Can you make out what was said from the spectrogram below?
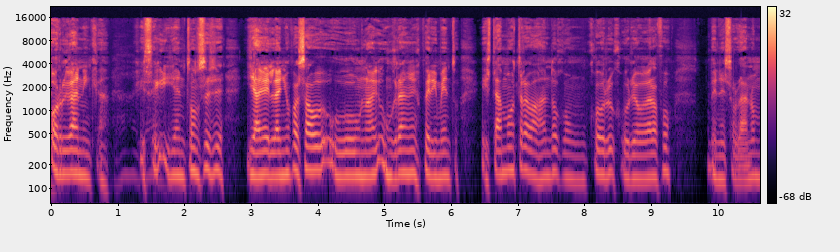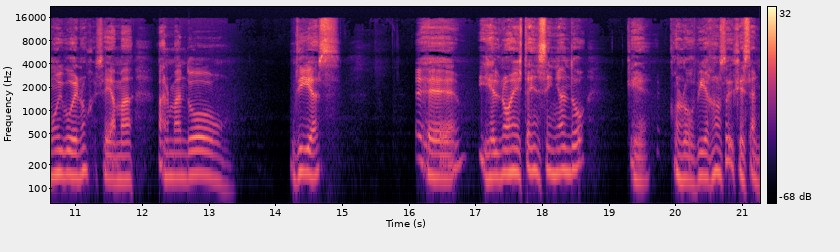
orgánica. Ah, y entonces eh, ya el año pasado hubo un gran experimento. Estamos trabajando con un coreógrafo venezolano muy bueno que se llama Armando Díaz. Eh, y él nos está enseñando que con los viejos que están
